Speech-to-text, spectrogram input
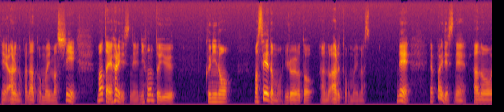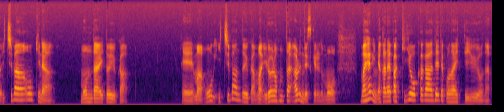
えー、あるのかなと思いますし、まあ、あとはやはりですね日本という国の、まあ、制度もいろいろとあのあると思います。でやっぱりですねあの一番大きな問題というか、えー、まあ一番というか、まあ、いろいろ本当にあるんですけれどもまあ、やはりなかなか起業家が出てこないっていうような、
